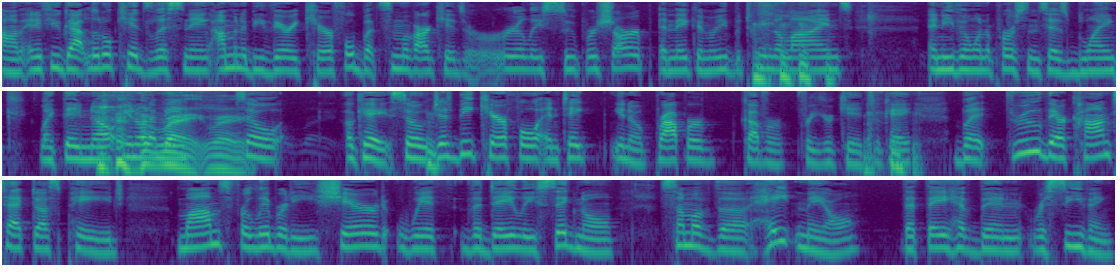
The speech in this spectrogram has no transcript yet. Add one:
Um, and if you got little kids listening, I'm going to be very careful. But some of our kids are really super sharp, and they can read between the lines. and even when a person says blank, like they know, you know what I mean? Right, right. So, okay, so just be careful and take you know proper cover for your kids. Okay, but through their contact us page, Moms for Liberty shared with the Daily Signal some of the hate mail that they have been receiving.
